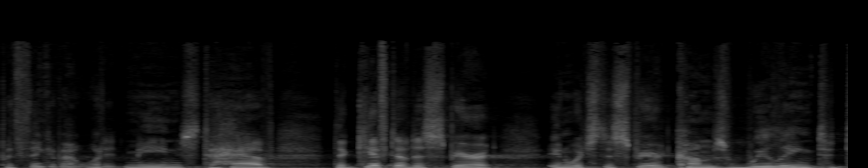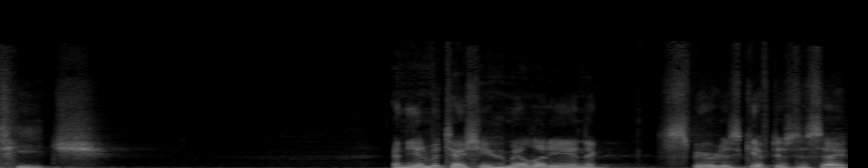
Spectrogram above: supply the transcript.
But think about what it means to have the gift of the Spirit in which the Spirit comes willing to teach. And the invitation of humility and the Spirit as gift is to say,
